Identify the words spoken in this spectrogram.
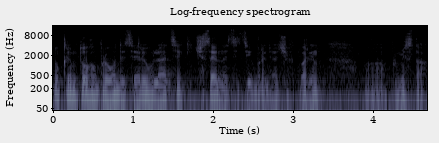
Ну, крім того, проводиться регуляція чисельності цих бродячих тварин по містах.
